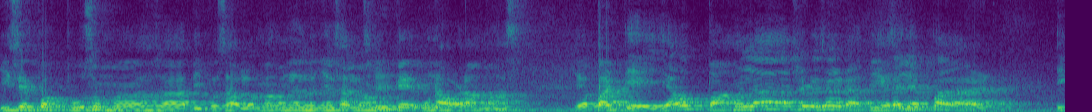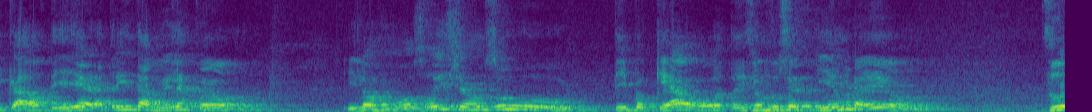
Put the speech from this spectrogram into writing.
Y se pospuso más, o sea, tipo se habló más con el dueño del salón Sí. que una hora más. Y aparte de ella, opamos la cerveza gratis, era Sí. ya pagar. Y cada botella llegara a 30 mil después. Y los mozos hicieron su, tipo, ¿qué agosto? Hicieron su septiembre ahí. Sus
